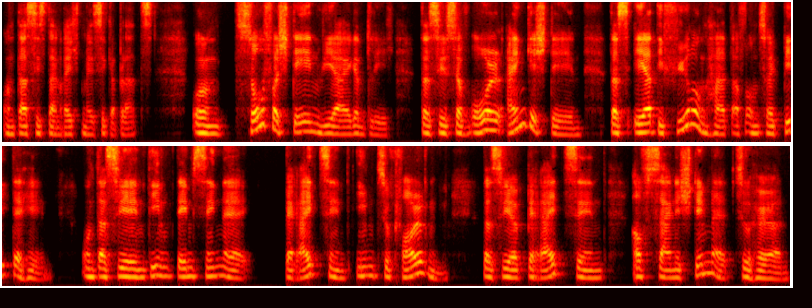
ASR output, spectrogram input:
Und das ist ein rechtmäßiger Platz. Und so verstehen wir eigentlich, dass wir sowohl eingestehen, dass er die Führung hat auf unsere Bitte hin und dass wir in dem, dem Sinne bereit sind, ihm zu folgen, dass wir bereit sind, auf seine Stimme zu hören,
